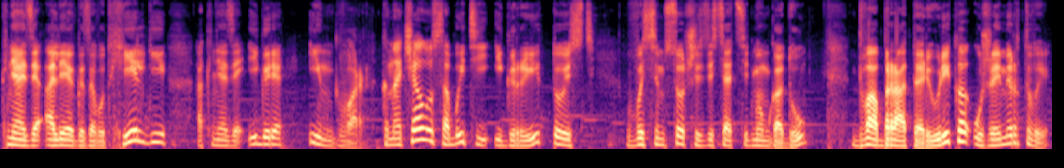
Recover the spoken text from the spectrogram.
князя Олега зовут Хельги, а князя Игоря Ингвар. К началу событий игры, то есть в 867 году два брата Рюрика уже мертвы,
